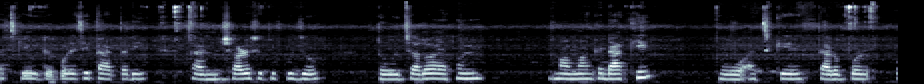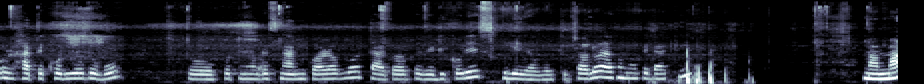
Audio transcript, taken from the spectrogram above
আজকে উঠে পড়েছি তাড়াতাড়ি, কারণ সরস্বতী পুজো। তো চলো এখন মামাকে ডাকি। তো আজকে তার উপর ওর হাতে খড়িয়ে দেবো। তো প্রথমে ওকে স্নান করাবো, তারপর ওকে রেডি করে স্কুলে যাব। তো চলো এখন ওকে ডাকি। মামা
